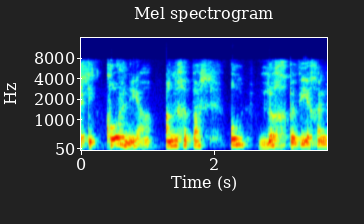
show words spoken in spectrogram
is die kornea aangepas om lugbeweging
